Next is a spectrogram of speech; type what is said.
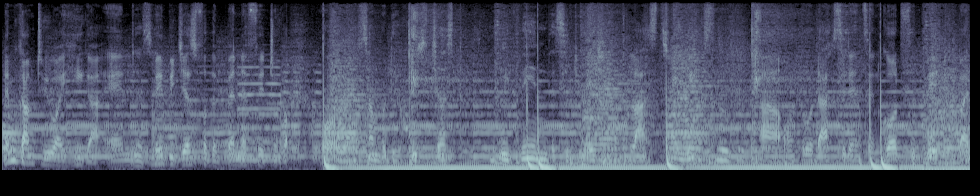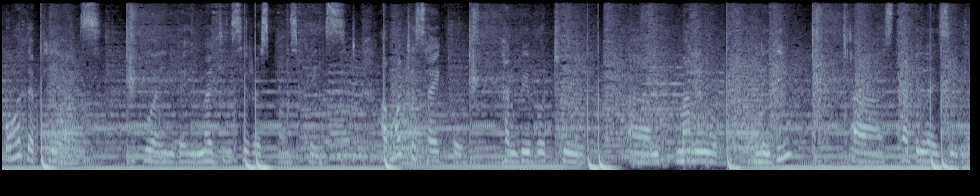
let me come to you, Waihiga, and Yes. maybe just for the benefit of or somebody who's just within the situation. last two weeks uh, on road accidents, and God forbid, but all the players who are in the emergency response phase. A motorcycle can be able to um, manual bleeding, uh, stabilizing the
